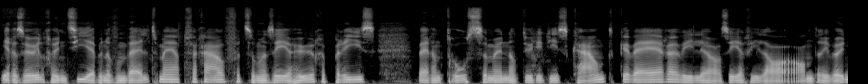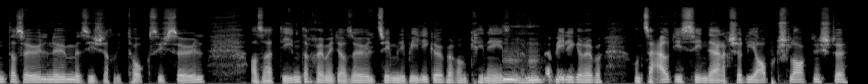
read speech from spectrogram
Ihr Öl können sie eben auf dem Weltmarkt verkaufen zu einem sehr hohen Preis, während die Russen müssen natürlich Discount gewähren, weil ja sehr viele andere wollen das Öl nicht mehr. Es ist ein bisschen toxisches Öl. Also auch die Inder kommen das Öl ziemlich billig über und die Chinesen mhm. billiger über. Und die Saudis sind eigentlich schon die abgeschlagensten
